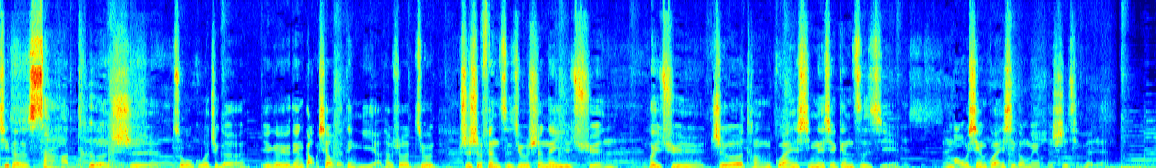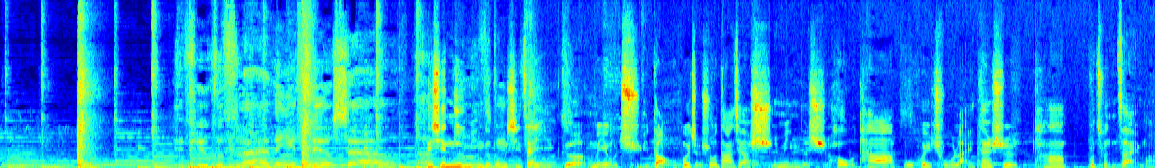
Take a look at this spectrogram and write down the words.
记得萨特是做过这个一个有点搞笑的定义啊。他说，就知识分子就是那一群会去折腾、关心那些跟自己毛线关系都没有的事情的人。那些匿名的东西，在一个没有渠道或者说大家实名的时候，它不会出来，但是它不存在嘛。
